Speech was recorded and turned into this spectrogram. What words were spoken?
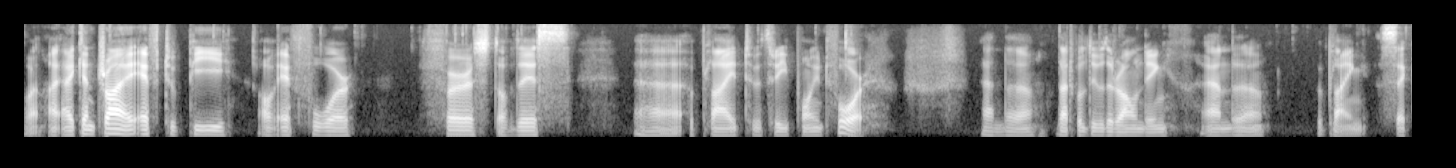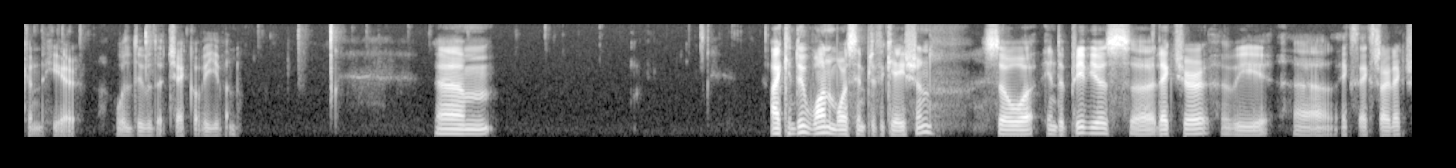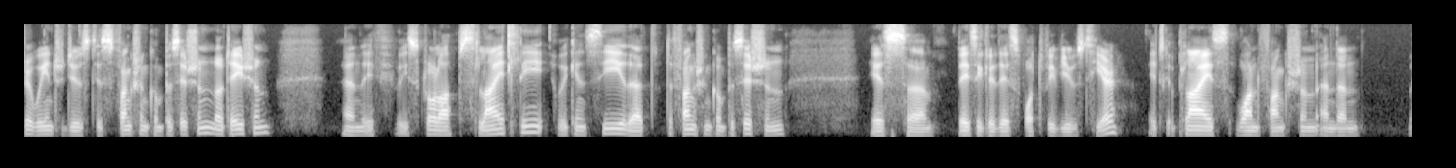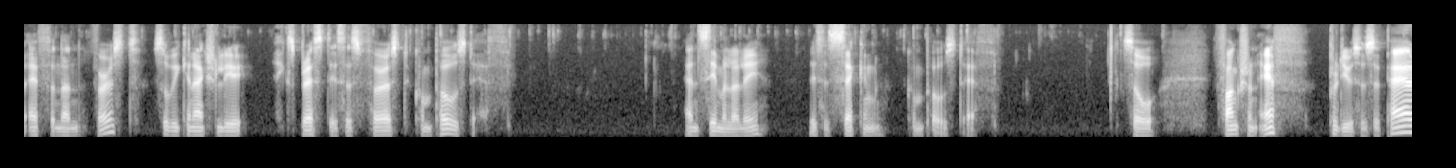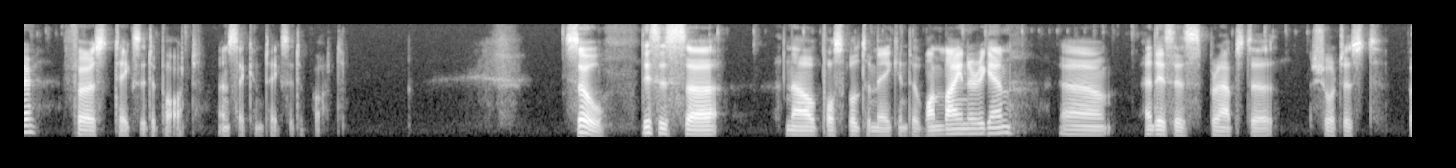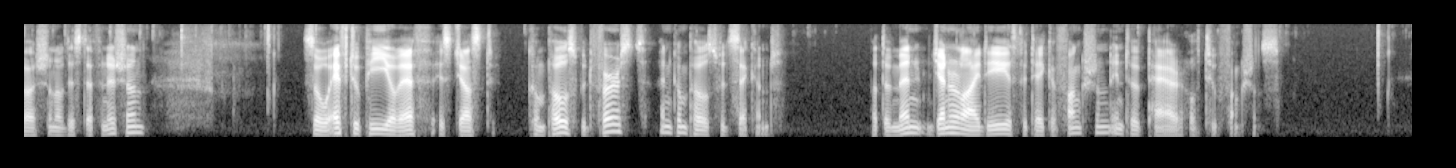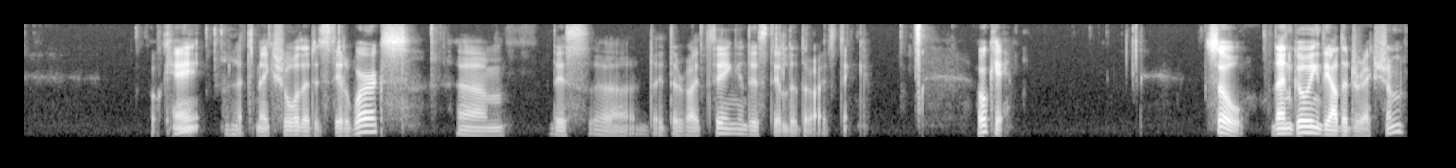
well. I, I can try f to p of f4 first of this uh, applied to 3.4 and uh, that will do the rounding and uh, applying second here will do the check of even. Um, I can do one more simplification. So uh, in the previous uh, lecture, we uh, extra lecture, we introduced this function composition notation. And if we scroll up slightly, we can see that the function composition is um, basically this what we've used here. It applies one function and then f and then first. So we can actually express this as first composed f. And similarly, this is second composed f. So function f produces a pair, first takes it apart and second takes it apart. So this is uh, now possible to make into one-liner again. Um, and this is perhaps the shortest version of this definition. So f2p of f is just composed with first and composed with second. But the general idea is to take a function into a pair of two functions. Okay, let's make sure that it still works. Um, this uh, did the right thing and this still did the right thing. Okay, so then going the other direction,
